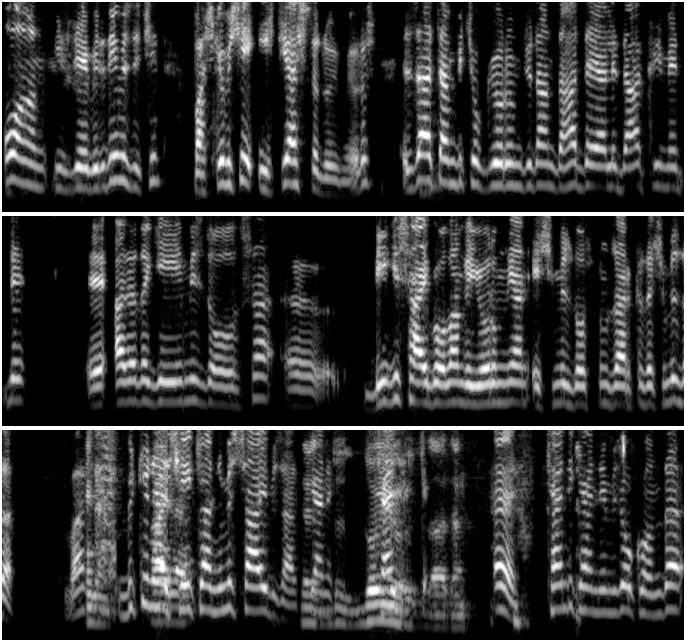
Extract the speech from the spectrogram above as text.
o, an izleyebildiğimiz için başka bir şeye ihtiyaç da duymuyoruz. E, zaten birçok yorumcudan daha değerli, daha kıymetli e, arada geyiğimiz de olsa e, bilgi sahibi olan ve yorumlayan eşimiz, dostumuz, arkadaşımız da var. Aynen. Bütün her Aynen. şeyi kendimiz sahibiz artık. Evet, Yani do- doyuyoruz kendi- zaten. Evet, kendi kendimizi o konuda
